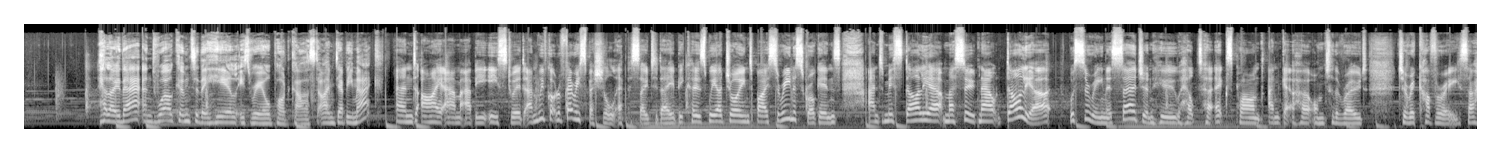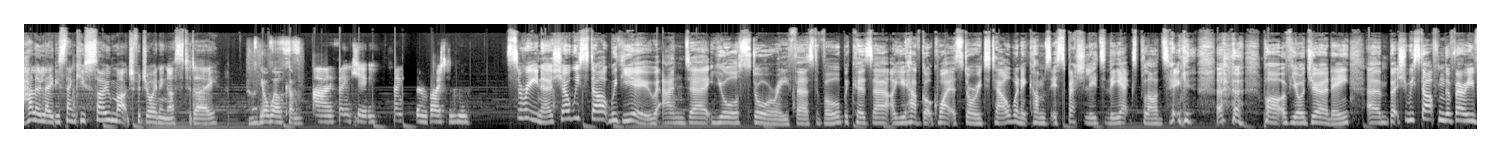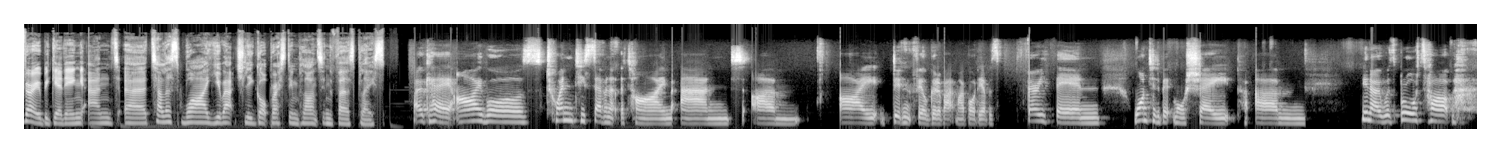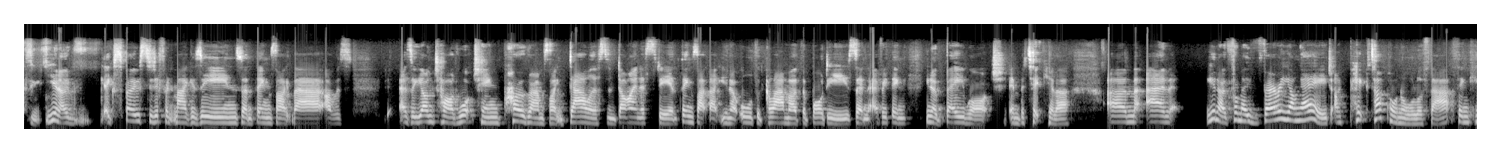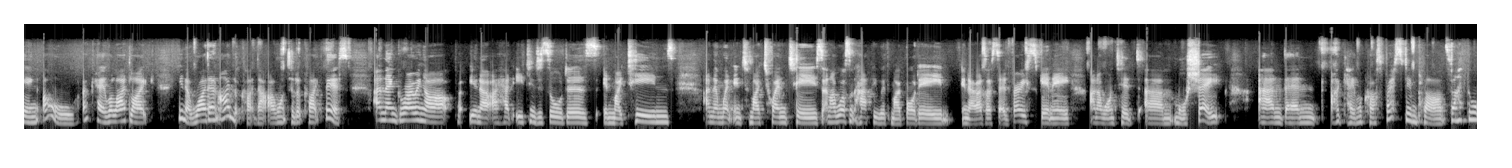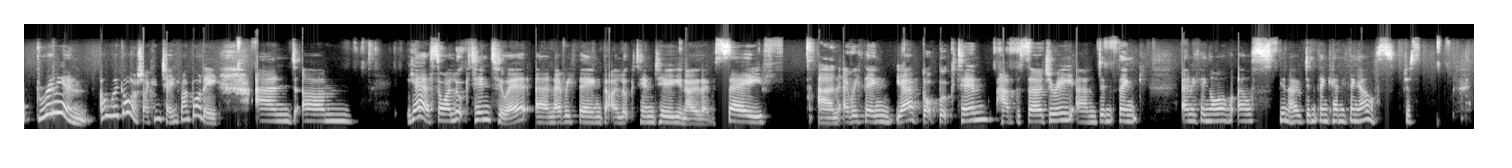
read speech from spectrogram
Hello there, and welcome to the Heal is Real podcast. I'm Debbie Mac. And I am Abbie Eastwood, and we've got a very special episode today because we are joined by Serena Scroggins and Miss Dahlia Masood. Now, Dahlia was Serena's surgeon who helped her explant and get her onto the road to recovery. So, hello, ladies. Thank you so much for joining us today. You're welcome. Hi, thank you. Thanks for inviting me. Serena, shall we start with you and uh, your story first of all? Because uh, you have got quite a story to tell when it comes, especially to the explanting part of your journey. Um, but should we start from the very, very beginning and uh, tell us why you actually got breast implants in the first place? Okay, I was 27 at the time and um, I didn't feel good about my body. I was very thin, wanted a bit more shape. Um, you know, was brought up, you know, exposed to different magazines and things like that. I was, as a young child, watching programs like Dallas and Dynasty and things like that, you know, all the glamour, the bodies and everything, you know, Baywatch in particular. Um, and you know, from a very young age, I picked up on all of that, thinking, oh, okay, well, I'd like, you know, why don't I look like that? I want to look like this. And then growing up, you know, I had eating disorders in my teens and then went into my 20s, and I wasn't happy with my body. You know, as I said, very skinny, and I wanted um, more shape. And then I came across breast implants, and I thought, brilliant! Oh my gosh, I can change my body. And um, yeah, so I looked into it and everything that I looked into, you know, they were safe and everything, yeah, got booked in, had the surgery and didn't think anything else, you know, didn't think anything else. Just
